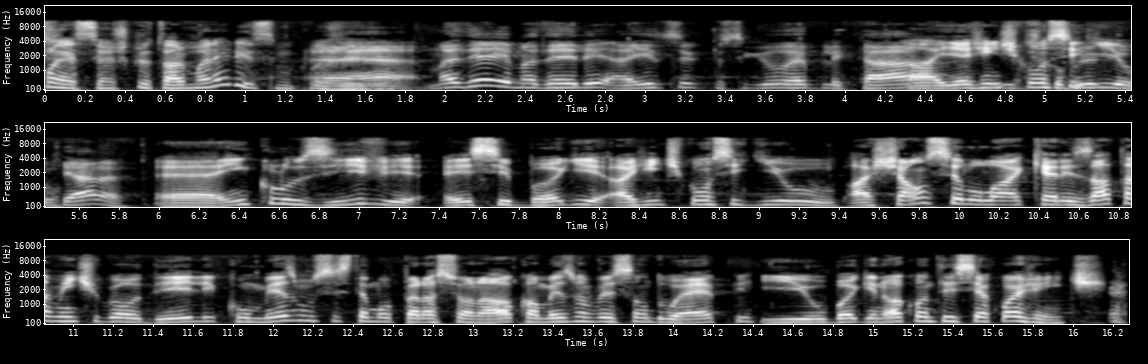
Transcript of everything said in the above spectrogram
conheceu um escritório maneiríssimo, inclusive. É, mas e aí? Mas ele, aí você conseguiu replicar. Aí a gente conseguiu. Que, que era? É, inclusive, esse bug, a gente conseguiu achar um celular que era exatamente igual dele, com o mesmo sistema operacional, com a mesma versão do app, e o bug não acontecia com a gente.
